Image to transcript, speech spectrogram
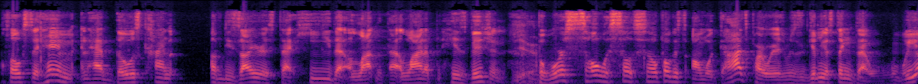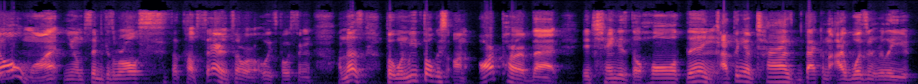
close to Him, and have those kind of desires that He that a lot that line up in His vision. Yeah. But we're so so so focused on what God's part is, which is giving us things that we all want. You know what I'm saying? Because we're all self-centered, so we're always focusing on us. But when we focus on our part of that, it changes the whole thing. I think of times back when I wasn't really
